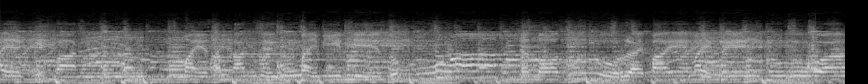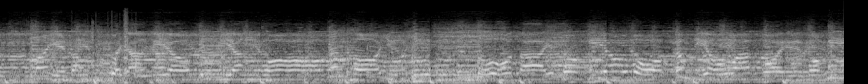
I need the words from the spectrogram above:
ไปไม่คิดวัน ไม่สำคัญถึงไม่มีที่สุขหัวจะต่อสู้เรื่อยไปไม่เกรงกลัว ไม่ต้องตัวอย่างเดียวเป็นเพียงพอขออยู่ดูโตตายพวกเกียวบอกคำเดียวว่าก่อยก็มี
